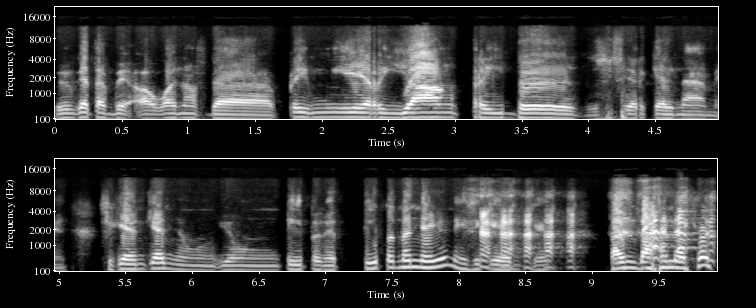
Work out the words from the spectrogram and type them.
we've got a, uh, one of the premier young trader sa circle namin. Si Ken Ken, yung, yung tito, na, tito na niya yun eh, si Ken Ken. Tanda na yun.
